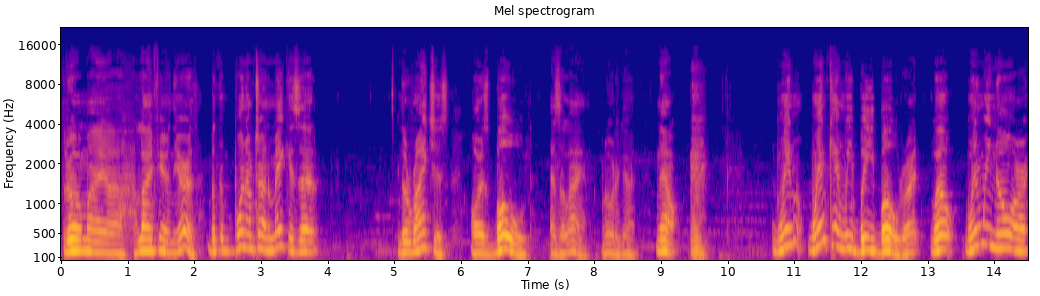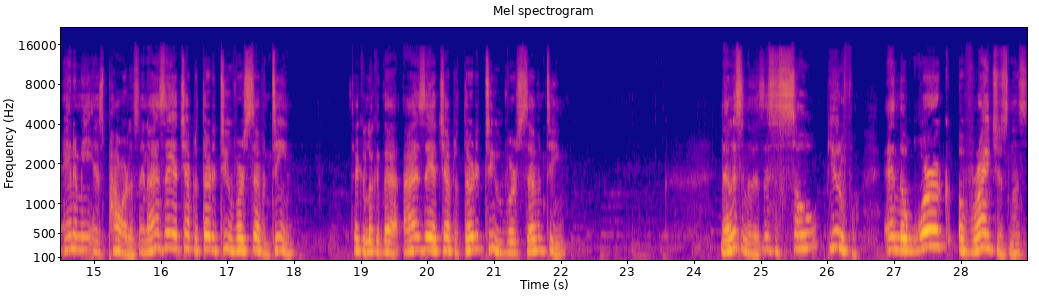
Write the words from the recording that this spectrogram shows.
throughout my uh, life here on the earth. But the point I'm trying to make is that the righteous are as bold as a lion. Lord of God. Now, when when can we be bold, right? Well, when we know our enemy is powerless. In Isaiah chapter 32, verse 17, take a look at that. Isaiah chapter 32, verse 17. Now, listen to this. This is so beautiful. And the work of righteousness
